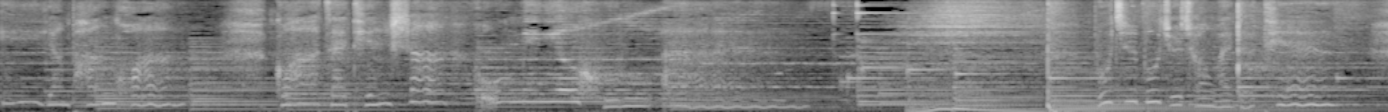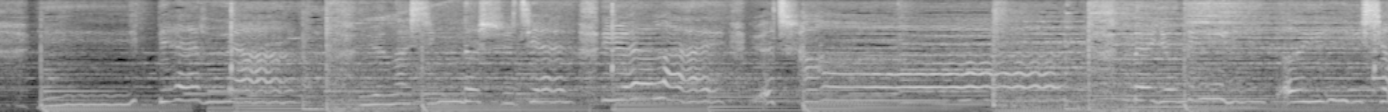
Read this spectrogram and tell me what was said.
一样彷徨，挂在天上，忽明又忽暗。不知不觉，窗外的天已变亮。原来新的时间越来越长。没有你的异乡，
